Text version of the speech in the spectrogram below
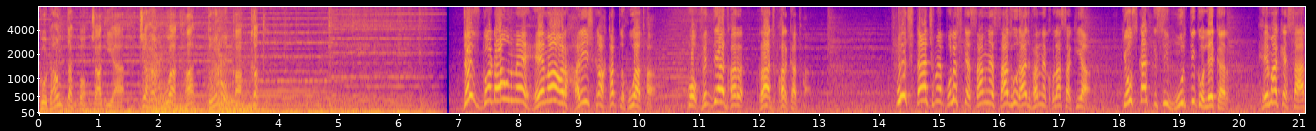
गोडाउन तक पहुँचा दिया, जहाँ हुआ था दोनों का कत्ल। जिस गोडाउन में हेमा और हरीश का कत्ल हुआ था, वो विद्याधर राजभर का था। पूछताछ में पुलिस के सामने साधु राजभर ने खुलासा किया कि उसका किसी मूर्ति को लेकर हेमा के साथ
